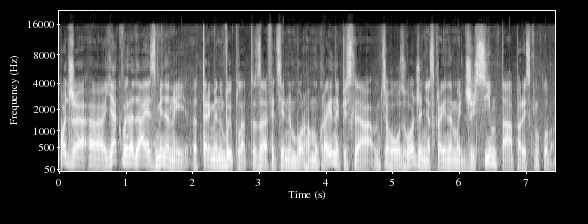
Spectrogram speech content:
Отже, е, як виглядає змінений термін виплат за офіційним боргом України після цього узгодження з країнами G7 та Паризьким клубом?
